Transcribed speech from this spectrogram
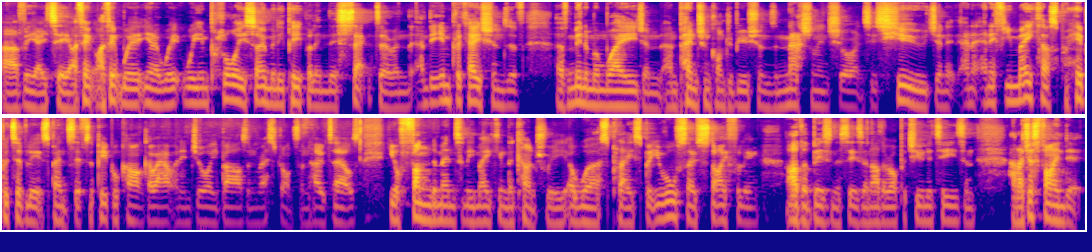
uh, VAT. I think I think we you know we, we employ so many people in this sector, and, and the implications of, of minimum wage and, and pension contributions and national insurance is huge. And, it, and and if you make us prohibitively expensive, so people can't go out and enjoy bars and restaurants and hotels, you're fundamentally making the country a worse place. But you're also stifling other businesses and other opportunities. And and I just find it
